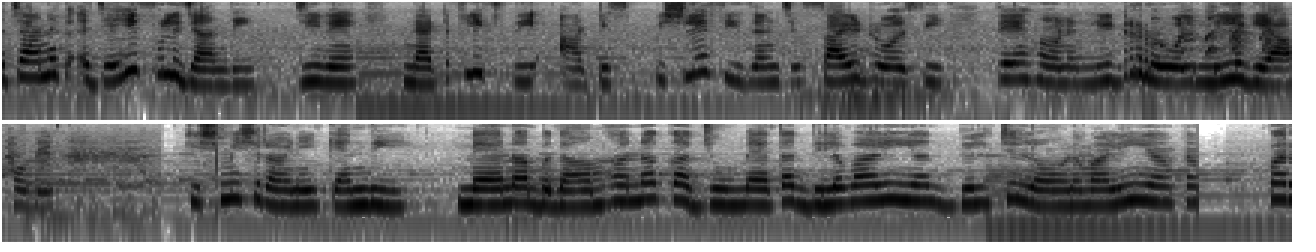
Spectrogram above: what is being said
ਅਚਾਨਕ ਅਜਿਹੀ ਫੁੱਲ ਜਾਂਦੀ, ਜਿਵੇਂ ਨੈਟਫਲਿਕਸ ਦੀ ਆਰਟਿਸਟ ਪਿਛਲੇ ਸੀਜ਼ਨ 'ਚ ਸਾਈਡ ਰੋਲ ਸੀ ਤੇ ਹੁਣ ਲੀਡਰ ਰੋਲ ਮਿਲ ਗਿਆ ਹੋਵੇ। ਕਿਸ਼ਮਿਸ਼ ਰਾਣੀ ਕਹਿੰਦੀ, ਮੈਂ ਨਾ ਬਦਾਮ ਹਾਂ, ਨਾ ਕਾਜੂ, ਮੈਂ ਤਾਂ ਦਿਲ ਵਾਲੀ ਆ, ਦਿਲ 'ਚ ਲਾਉਣ ਵਾਲੀ ਆ। ਪਰ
